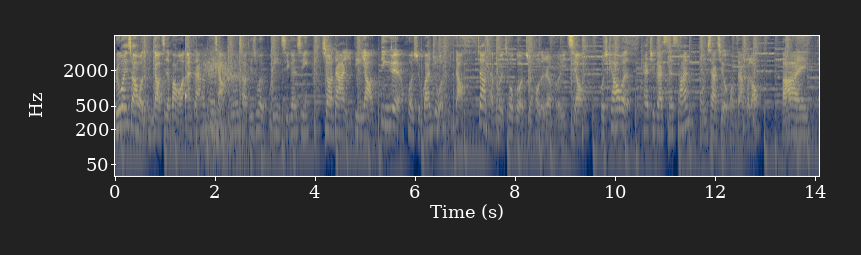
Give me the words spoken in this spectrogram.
如果你喜欢我的频道，记得帮我按赞和分享，因为小贴士会不定期更新。希望大家一定要订阅或是关注我的频道，这样才不会错过之后的任何一期哦。我是 Calvin，catch you guys next time。我们下期有空再会喽，拜。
